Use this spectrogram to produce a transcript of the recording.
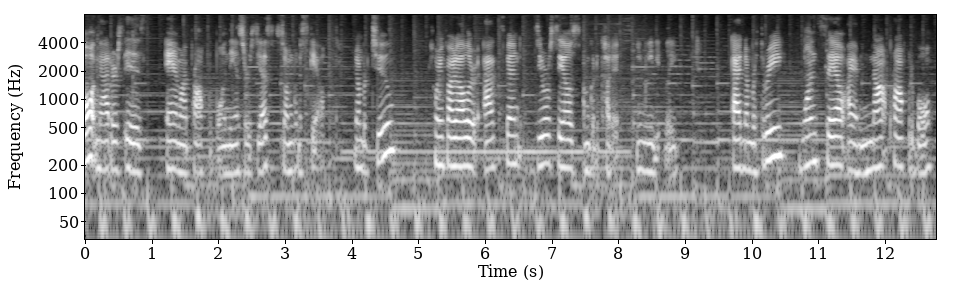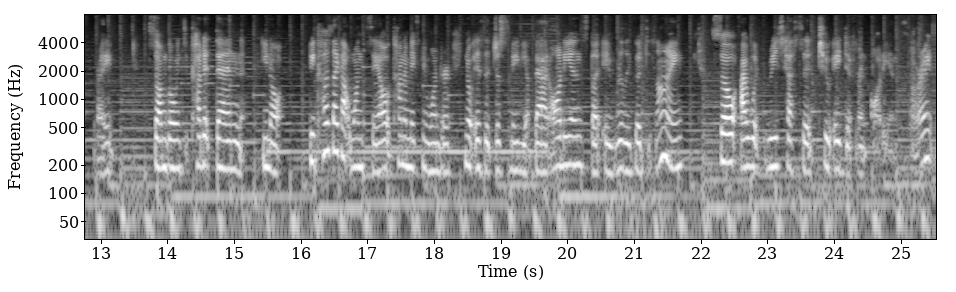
all it matters is am I profitable? And the answer is yes, so I'm going to scale. Number two, $25 ad spend, zero sales, I'm going to cut it immediately. Ad number three, one sale, I am not profitable, right? So I'm going to cut it then, you know, because I got one sale, it kind of makes me wonder, you know, is it just maybe a bad audience, but a really good design? So I would retest it to a different audience, all right?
